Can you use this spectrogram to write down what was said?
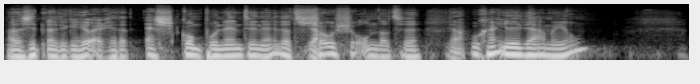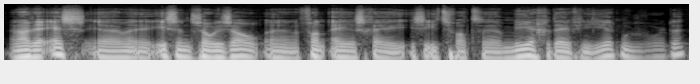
Maar er zit natuurlijk heel erg dat S-component in, hè? dat ja. social. Omdat, ja. Hoe gaan jullie daarmee om? Nou, de S uh, is een sowieso uh, van ESG is iets wat meer gedefinieerd moet worden.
